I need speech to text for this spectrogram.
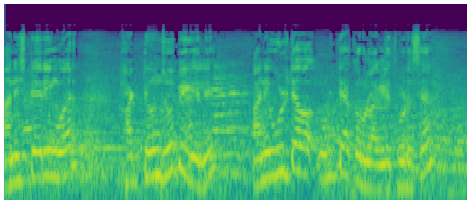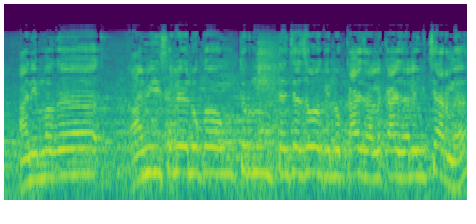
आणि स्टेअरिंगवर हात ठेवून झोपी गेले आणि उलट्या उलट्या करू लागले थोडंसं. आणि मग आम्ही सगळे लोक उतरून त्यांच्याजवळ गेलो. काय झालं काय झालं विचारलं.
